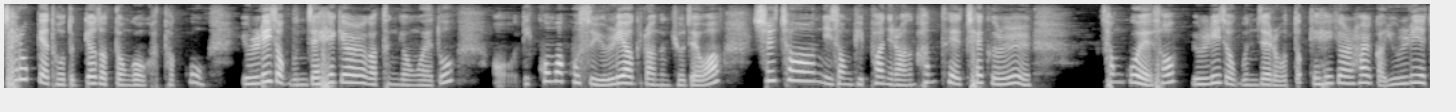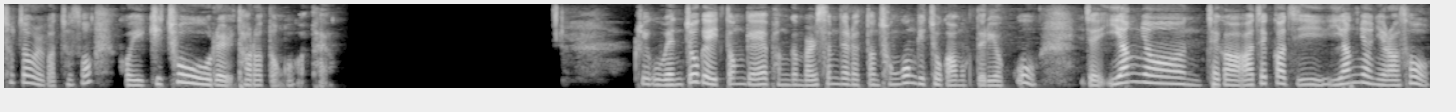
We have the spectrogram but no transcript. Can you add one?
새롭게 더 느껴졌던 것 같았고 윤리적 문제 해결 같은 경우에도 어, 니코마코스 윤리학이라는 교재와 실천 이성 비판이라는 칸트의 책을 참고해서 윤리적 문제를 어떻게 해결할까 윤리에 초점을 맞춰서 거의 기초를 다뤘던 것 같아요. 그리고 왼쪽에 있던 게 방금 말씀드렸던 전공 기초 과목들이었고 이제 2학년 제가 아직까지 2학년이라서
